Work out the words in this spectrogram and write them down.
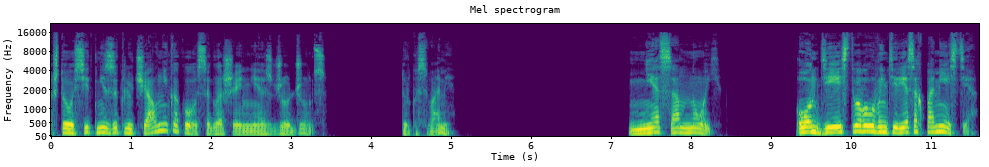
что Сид не заключал никакого соглашения с Джо Джонс. Только с вами. Не со мной. Он действовал в интересах поместья.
